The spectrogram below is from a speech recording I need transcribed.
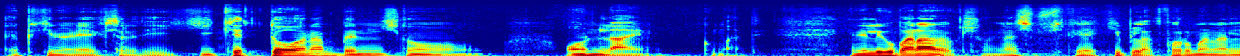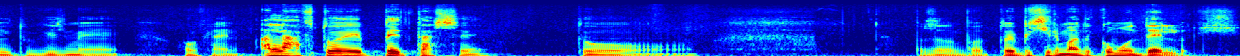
επικοινωνιακή στρατηγική και τώρα μπαίνουν στο online κομμάτι. Είναι λίγο παράδοξο να είσαι ψηφιακή πλατφόρμα να λειτουργείς με offline. Αλλά αυτό επέτασε το, πώς το, πω, το επιχειρηματικό μοντέλο τους.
